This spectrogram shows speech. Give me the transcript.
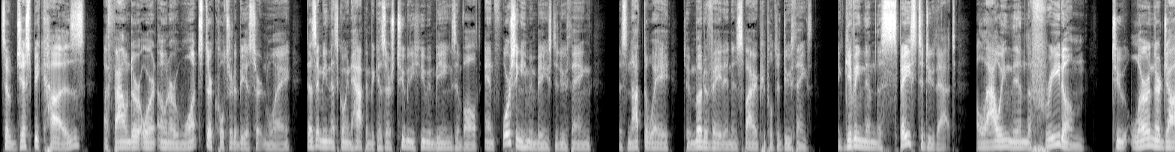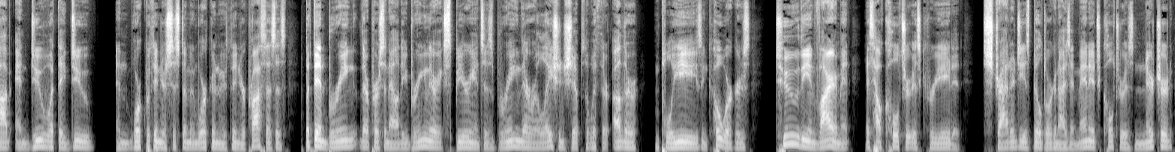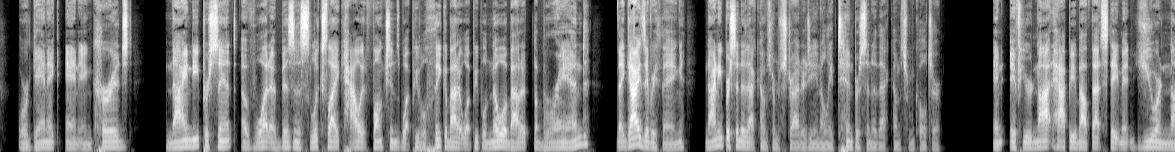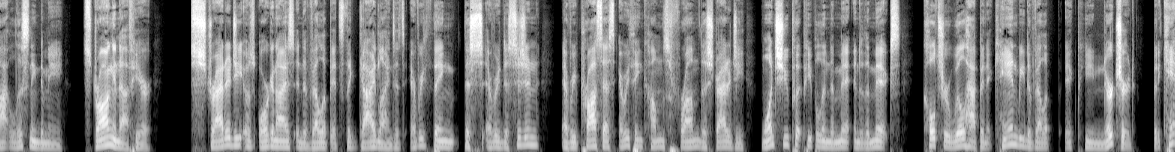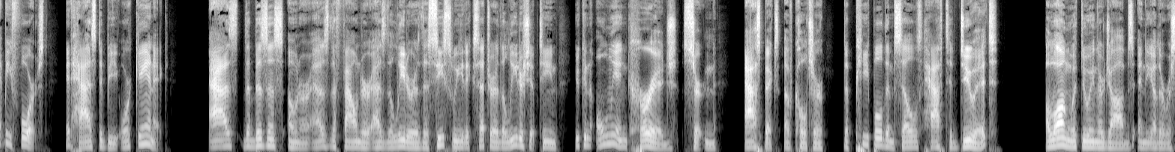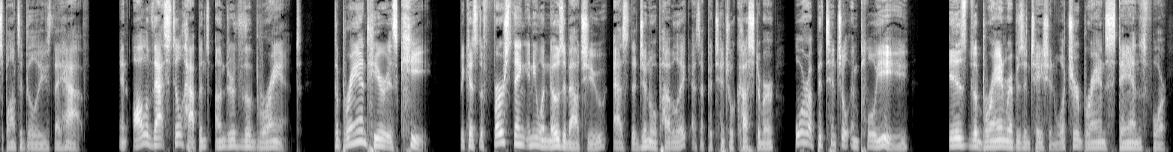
So just because a founder or an owner wants their culture to be a certain way doesn't mean that's going to happen because there's too many human beings involved and forcing human beings to do things is not the way to motivate and inspire people to do things and giving them the space to do that allowing them the freedom to learn their job and do what they do and work within your system and work within your processes, but then bring their personality, bring their experiences, bring their relationships with their other employees and coworkers to the environment is how culture is created. Strategy is built, organized, and managed. Culture is nurtured, organic, and encouraged. 90% of what a business looks like, how it functions, what people think about it, what people know about it, the brand that guides everything 90% of that comes from strategy and only 10% of that comes from culture. And if you're not happy about that statement, you are not listening to me strong enough here. Strategy is organized and developed. It's the guidelines. It's everything, this every decision, every process, everything comes from the strategy. Once you put people into, into the mix, culture will happen. It can be developed, it can be nurtured, but it can't be forced. It has to be organic as the business owner, as the founder, as the leader, the C suite, etc., the leadership team, you can only encourage certain aspects of culture. The people themselves have to do it along with doing their jobs and the other responsibilities they have. And all of that still happens under the brand. The brand here is key because the first thing anyone knows about you as the general public, as a potential customer, or a potential employee is the brand representation, what your brand stands for.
